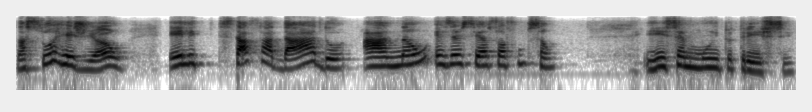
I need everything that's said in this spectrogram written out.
na sua região, ele está fadado a não exercer a sua função. E isso é muito triste.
